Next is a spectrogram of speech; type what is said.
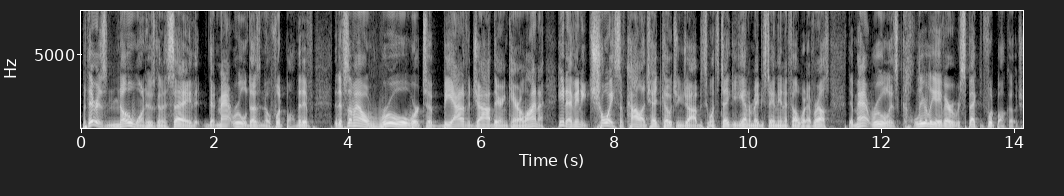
but there is no one who's going to say that, that Matt Rhule doesn't know football. That if that if somehow Rhule were to be out of a job there in Carolina, he'd have any choice of college head coaching jobs he wants to take again, or maybe stay in the NFL, whatever else. That Matt Rhule is clearly a very respected football coach.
